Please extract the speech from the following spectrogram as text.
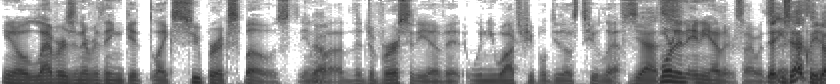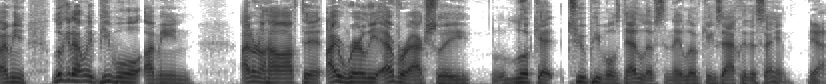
you know levers and everything get like super exposed. You know Yeah. uh, the diversity of it when you watch people do those two lifts. Yes. more than any others, I would say. exactly. I mean, look at how many people. I mean, I don't know how often. I rarely ever actually look at two people's deadlifts and they look exactly the same. Yeah,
